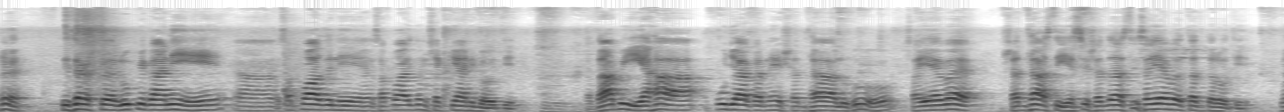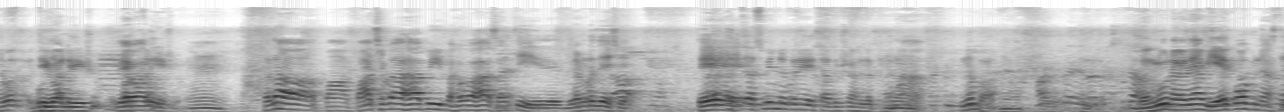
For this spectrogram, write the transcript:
त्रिसहस्ररूप्यकाणि सम्पादने सम्पादितुं शक्यानि भवति। तथापि यः पूजाकरणे श्रद्धालुः स एव श्रद्धा अस्ति यस्य श्रद्धा अस्ति स एव तत् करोति। नाम देवालयेषु? देवालयेषु। हम्म। तदा पा पाचकाः अपि बहवः सन्ति द्रविडदेशे। ते अस्मिन् नगरे तादृशः लभ्यते न वा? बेङ्गलूरुनगर्याम् एकोपि नास्ति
